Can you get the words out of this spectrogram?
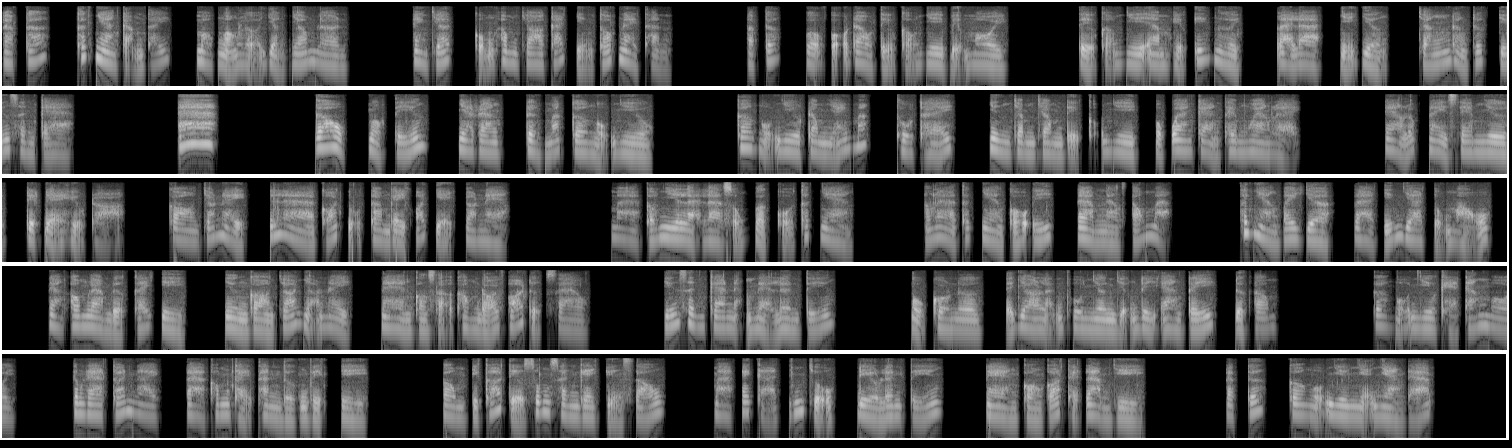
Lập tớ, thất nhàng cảm thấy một ngọn lửa dần nhóm lên. Nàng chết cũng không cho cái chuyện tốt này thành. Lập tức vỗ vỗ đầu tiểu cậu nhi biểu môi. Tiểu cậu nhi am hiểu ý người, lại là nhảy dựng, chắn đằng trước chiến sinh ca. Gâu! Một tiếng, nhà rằng trừng mắt cơ ngủ nhiều. Cơ ngủ nhiều trong nháy mắt, thu thể, nhìn chầm chầm tiểu cổ nhi một quan càng thêm ngoan lệ. Nàng lúc này xem như triệt để hiểu rõ, còn chó này chính là có chủ tâm gây khó dễ cho nàng. Mà cậu nhi lại là sủng vật của thất nhàng. Hắn là thất nhàng cố ý làm nàng xấu mặt. Thất nhàng bây giờ là chiến gia chủ mẫu. Nàng không làm được cái gì, nhưng còn chó nhỏ này nàng còn sợ không đối phó được sao. Yến sinh ca nặng nề lên tiếng. Ngụ cô nương để do lãnh phu nhân dẫn đi an trí, được không? Cơ ngủ nhiều khẽ cắn môi. Xem ra tối nay là không thể thành được việc gì. Không chỉ có tiểu sung xanh gây chuyện xấu, mà ngay cả chính chủ đều lên tiếng, nàng còn có thể làm gì. Lập tức cô ngủ như nhẹ nhàng đáp,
